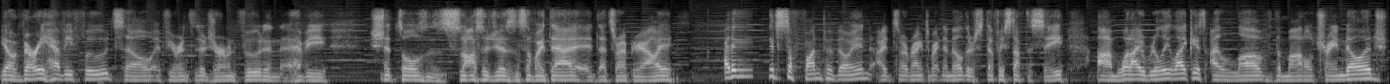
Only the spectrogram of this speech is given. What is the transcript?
you know, very heavy food. So if you're into the German food and heavy schnitzels and sausages and stuff like that, it, that's right up your alley. I think it's a fun pavilion. I'd of ranked right in the middle. There's definitely stuff to see. Um, what I really like is I love the model train village.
